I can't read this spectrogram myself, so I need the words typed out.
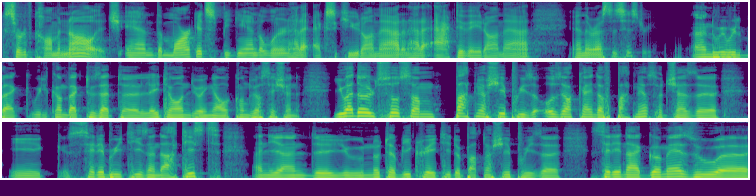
sort of common knowledge. And the markets began to learn how to execute on that and how to activate on that and the rest is history. And we will back we'll come back to that uh, later on during our conversation. You had also some partnership with other kind of partners such as uh, eh, celebrities and artists and, and uh, you notably created a partnership with uh, selena gomez who uh,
